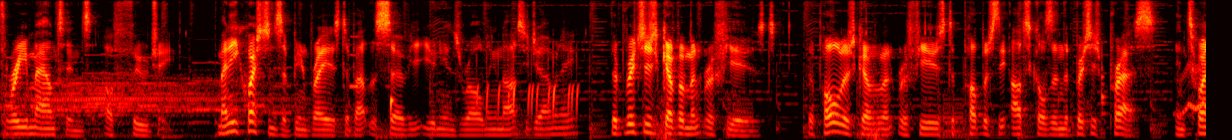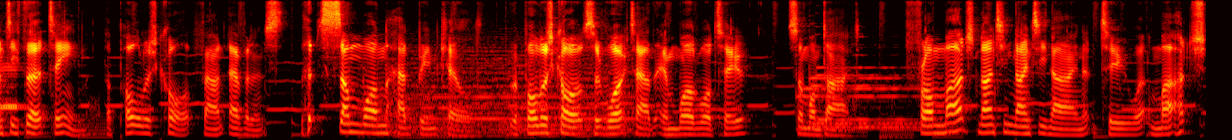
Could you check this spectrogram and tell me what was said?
Three Mountains of Fuji. Many questions have been raised about the Soviet Union's role in Nazi Germany. The British government refused. The Polish government refused to publish the articles in the British press. In 2013, a Polish court found evidence that someone had been killed. The Polish courts had worked out that in World War II, someone died. From March 1999 to March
